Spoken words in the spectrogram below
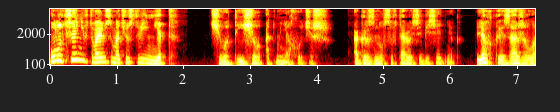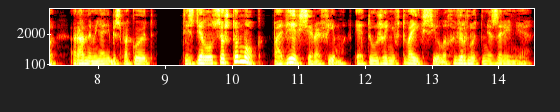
Улучшений в твоем самочувствии нет». «Чего ты еще от меня хочешь?» — огрызнулся второй собеседник. «Легкое зажило, рана меня не беспокоит. Ты сделал все, что мог. Поверь, Серафим, это уже не в твоих силах вернуть мне зрение.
